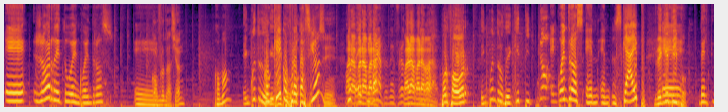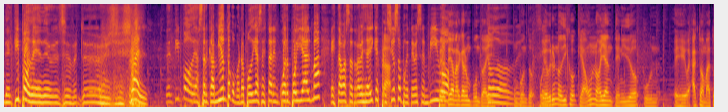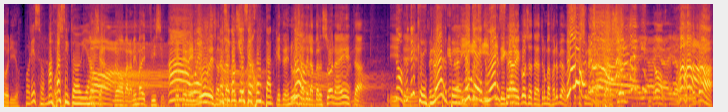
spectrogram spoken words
Eh, yo re tuve encuentros. eh, ¿Confrontación? ¿Cómo? ¿Encuentros de ¿Con qué? ¿Confrontación? Sí. No, bueno, me froto Pará, con- pará, pará. Por favor, ¿encuentros de qué tipo? No, encuentros en, en Skype. ¿De qué eh, tipo? Del, del tipo de, de- de- sexual. Del tipo de acercamiento, como no podías estar en cuerpo y alma, estabas a través de ahí, que es Claro. precioso porque te ves en vivo. Pero te voy a marcar un punto ahí. todo, un eh, punto. sí. Porque Bruno dijo que aún no habían tenido un eh, acto amatorio. Por eso, más O fácil todavía. O sea, no, para mí es más difícil. Ah, que te bueno, desnudes no ante sé la con quién se juntan. Que te desnudes No. ante la persona esta. Y No, te- pero tenés que desnudarte. no hay que desnudarse. Y te clave cosas hasta la trompa de es una exageración. No.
